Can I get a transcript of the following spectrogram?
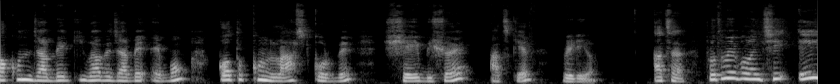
কখন যাবে, কীভাবে যাবে এবং কতক্ষণ লাস্ট করবে, সেই বিষয়ে আজকের ভিডিও আচ্ছা প্রথমে বলেছি এই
